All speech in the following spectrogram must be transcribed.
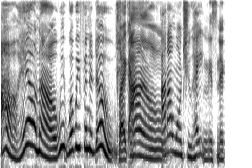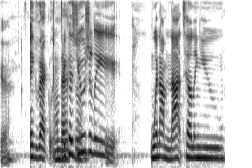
oh hell no, we what we finna do? Like I don't, I don't want you hating this nigga. exactly. Because too. usually when I'm not telling you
